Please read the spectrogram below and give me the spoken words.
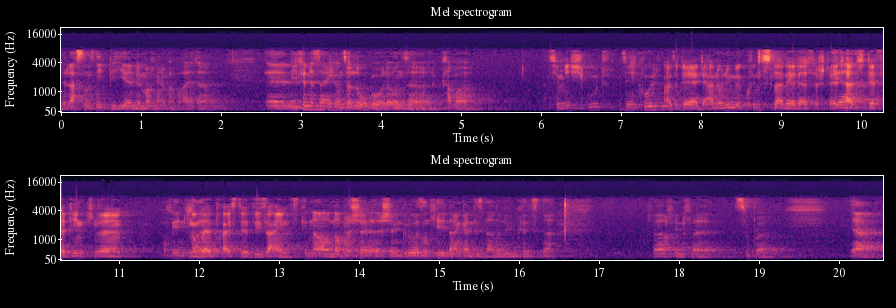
wir lassen uns nicht beirren, wir machen einfach weiter. Äh, wie findest du eigentlich unser Logo oder unser Cover? Ziemlich gut. Ziemlich cool. Also der, der anonyme Künstler, der das erstellt Ja. hat, der verdient äh, jeden Fall. Nobelpreis der Designs. Genau, nochmal schön, schönen Gruß und vielen Dank an diesen anonymen Künstler. War auf jeden Fall super. Ja,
